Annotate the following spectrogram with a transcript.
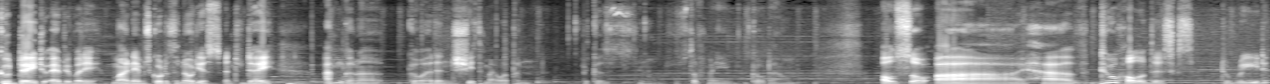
Good day to everybody. My name's Gordoth Enodious, and today I'm gonna go ahead and sheath my weapon because you know stuff may go down. Also, I have two holodiscs to read,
